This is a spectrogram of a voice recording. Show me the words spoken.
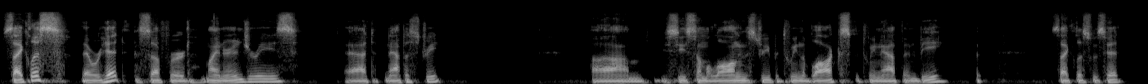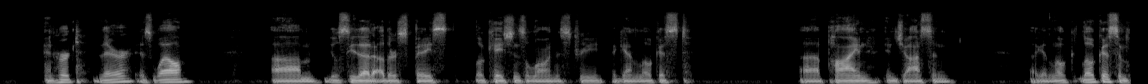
cyclists that were hit and suffered minor injuries at Napa Street. Um, you see some along the street between the blocks between Napa and B cyclist was hit and hurt there as well. Um, you'll see that other space locations along the street. Again, Locust, uh, Pine, and Johnson. Again, Lo Locust and,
